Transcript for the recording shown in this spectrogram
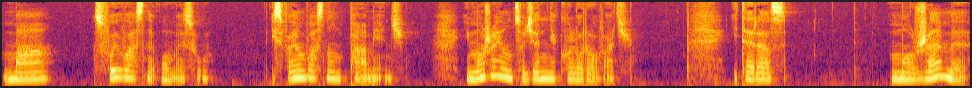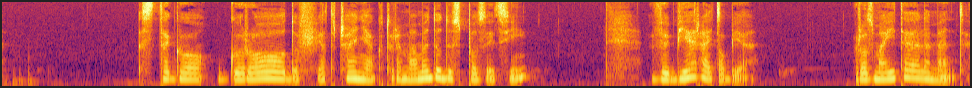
ma swój własny umysł i swoją własną pamięć i może ją codziennie kolorować. I teraz możemy z tego gro doświadczenia, które mamy do dyspozycji, wybierać sobie rozmaite elementy.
